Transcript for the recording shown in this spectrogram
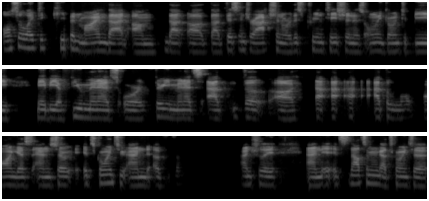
also like to keep in mind that um, that uh, that this interaction or this presentation is only going to be maybe a few minutes or 30 minutes at the uh, at, at, the longest, and so it's going to end potentially. And it's not something that's going to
